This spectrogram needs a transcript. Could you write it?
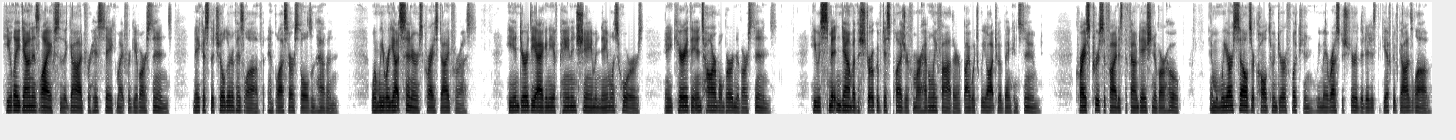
He laid down his life so that God for his sake might forgive our sins, make us the children of his love, and bless our souls in heaven. When we were yet sinners, Christ died for us. He endured the agony of pain and shame and nameless horrors, and he carried the intolerable burden of our sins. He was smitten down by the stroke of displeasure from our Heavenly Father, by which we ought to have been consumed. Christ crucified is the foundation of our hope, and when we ourselves are called to endure affliction, we may rest assured that it is the gift of God's love,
